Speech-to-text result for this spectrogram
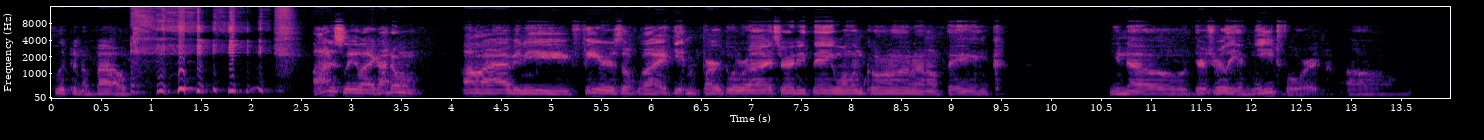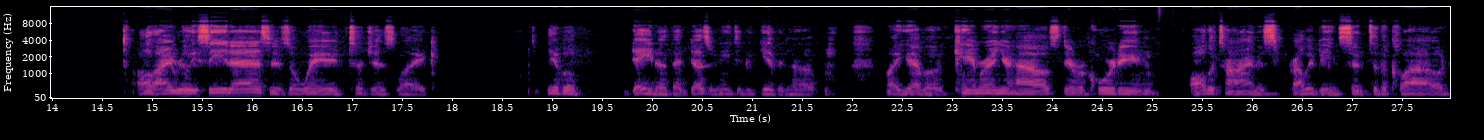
slipping about. Honestly, like I don't, I don't have any fears of like getting burglarized or anything while I'm gone. I don't think, you know, there's really a need for it. Um, all I really see it as is a way to just like give up data that doesn't need to be given up. Like you have a camera in your house, they're recording all the time. It's probably being sent to the cloud.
